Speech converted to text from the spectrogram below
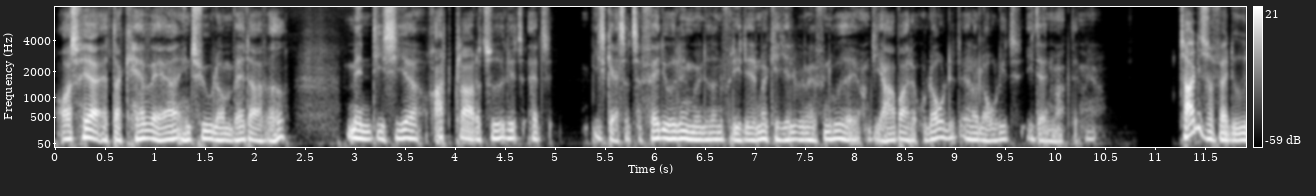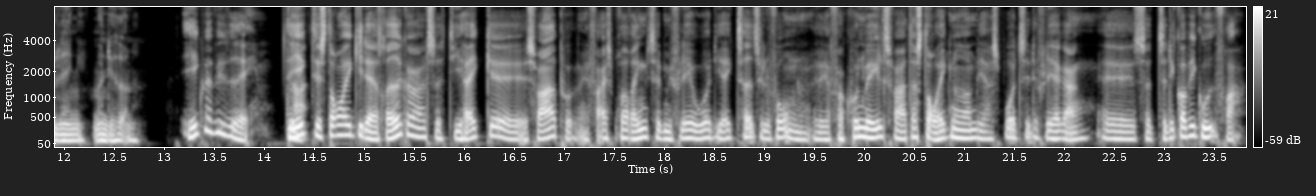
Også her, at der kan være en tvivl om, hvad der er hvad. Men de siger ret klart og tydeligt, at I skal altså tage fat i udlændingemyndighederne, fordi det er dem, der kan hjælpe med at finde ud af, om de arbejder ulovligt eller lovligt i Danmark. Dem her. Tager de så fat i udlændingemyndighederne? Ikke hvad vi ved af. Det, er ikke, det står ikke i deres redegørelse. De har ikke øh, svaret på Jeg har faktisk prøvet at ringe til dem i flere uger. De har ikke taget telefonen. Øh, jeg får kun mailsvar. Der står ikke noget om det. Jeg har spurgt til det flere gange. Øh, så, så det går vi ikke ud fra.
